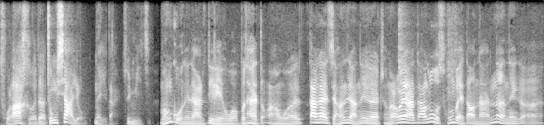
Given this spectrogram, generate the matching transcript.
土拉河的中下游那一带最密集。蒙古那点地理我不太懂啊，我大概讲一讲那个整个欧亚大陆从北到南的那个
